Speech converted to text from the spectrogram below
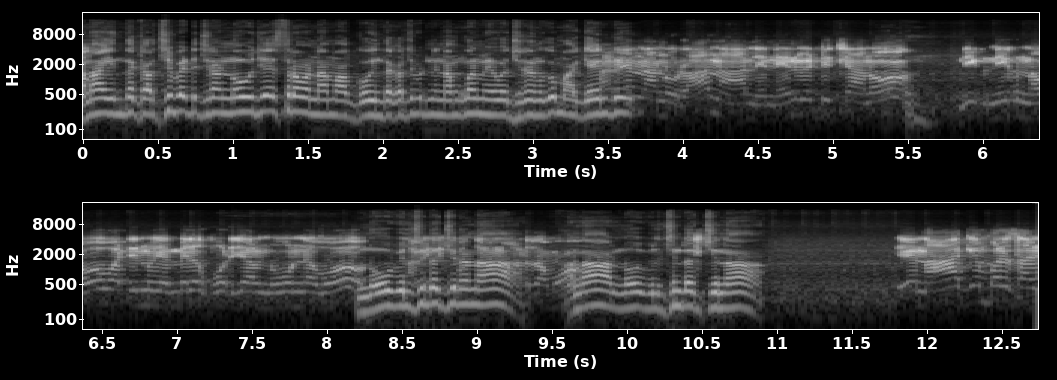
అన్న ఇంత ఖర్చు పెట్టించిన నువ్వు చేస్తున్నావు అన్న మాకు. ఇంత ఖర్చు పెట్టి నేను నమ్ముకొని మేము వచ్చినందుకు మాకేంటి? నన్ను రానా? నేను పెట్టించాను? నీకు నీకు నవ్వ పట్టి నువ్వు ఎమ్మెల్యే పోటీ చేయాలి నువ్వు ఉన్నావు? నువ్వు పిలిచింటి వచ్చినా అన్న. నువ్వు పిలిచింటి వచ్చినా. నాకేం పని సార్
